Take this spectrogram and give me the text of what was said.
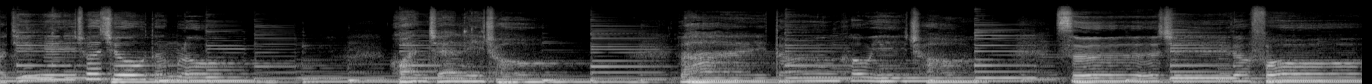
他提着旧灯笼，换件离愁，来等候一场四季的风。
